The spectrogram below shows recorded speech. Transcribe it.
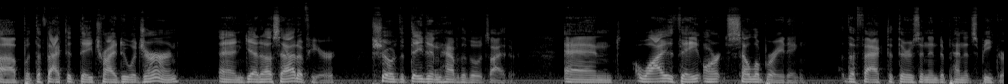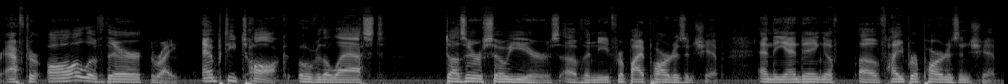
Uh, but the fact that they tried to adjourn and get us out of here showed that they didn't have the votes either. And why they aren't celebrating the fact that there's an independent speaker after all of their right. empty talk over the last dozen or so years of the need for bipartisanship and the ending of, of hyper partisanship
